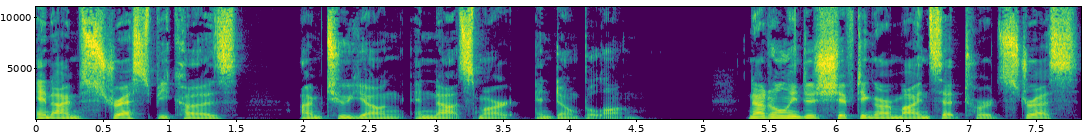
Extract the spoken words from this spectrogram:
and I'm stressed because I'm too young and not smart and don't belong. Not only does shifting our mindset towards stress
